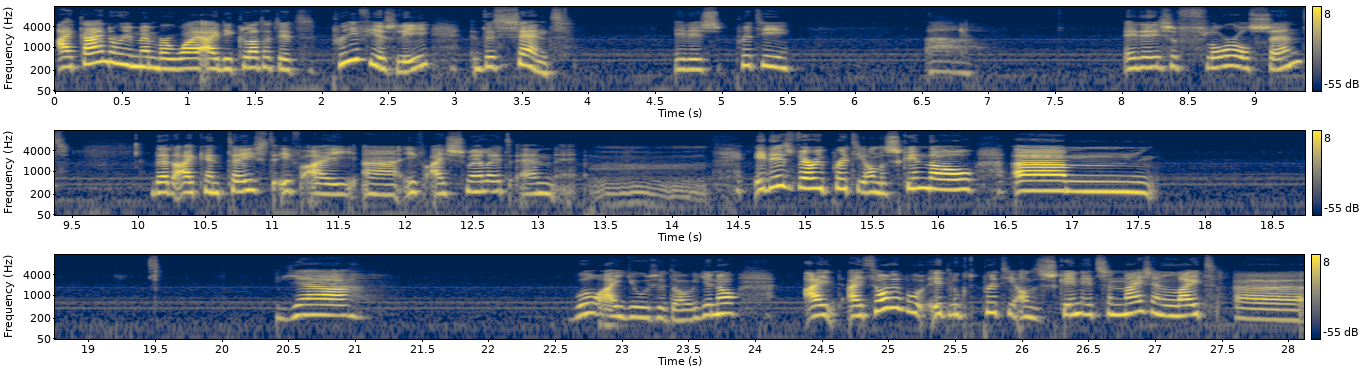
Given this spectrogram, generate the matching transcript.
I kind of remember why I decluttered it previously. The scent. It is pretty... Uh, it is a floral scent that I can taste if I uh, if I smell it. And um, it is very pretty on the skin though. Um, yeah. Will I use it though? You know I, I thought it, it looked pretty on the skin. It's a nice and light uh,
